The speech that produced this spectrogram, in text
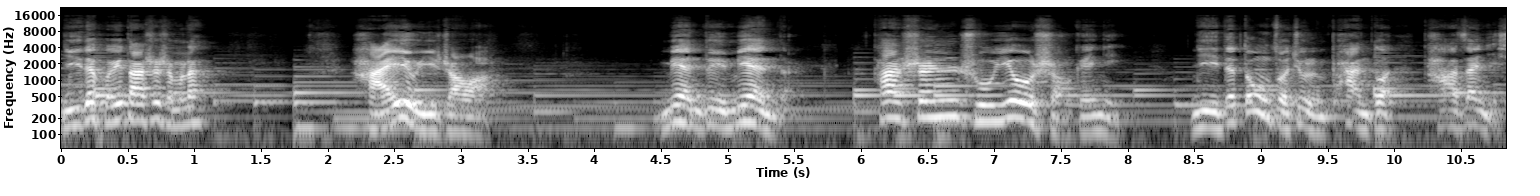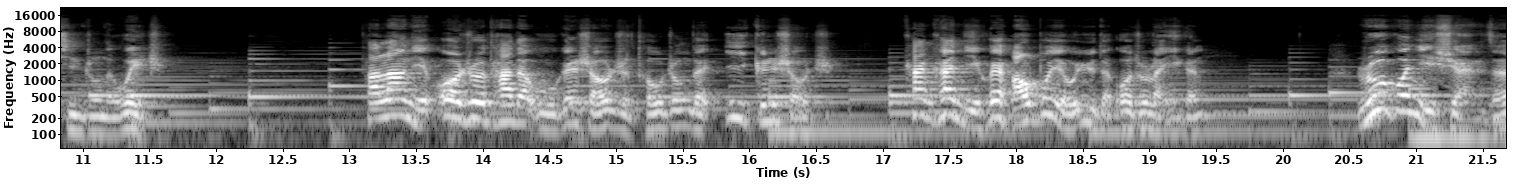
你的回答是什么呢？还有一招啊，面对面的，他伸出右手给你。你的动作就能判断他在你心中的位置。他让你握住他的五根手指头中的一根手指，看看你会毫不犹豫地握住哪一根。如果你选择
